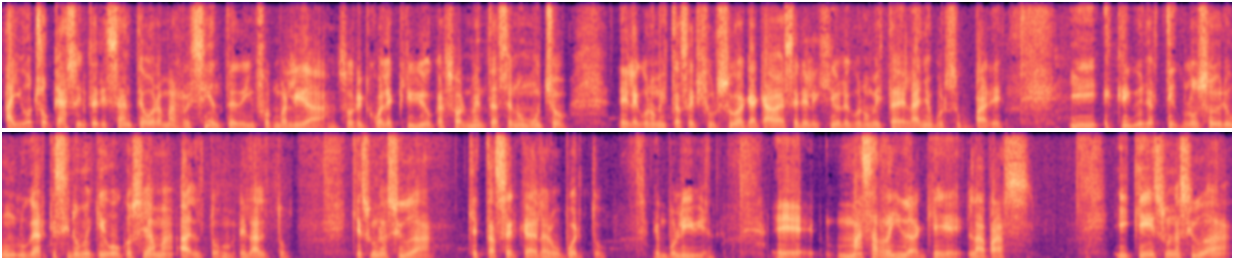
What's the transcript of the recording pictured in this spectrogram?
hay otro caso interesante ahora más reciente de informalidad, sobre el cual escribió casualmente hace no mucho el economista Sergio Ursúa, que acaba de ser elegido el economista del año por sus pares, y escribió un artículo sobre un lugar que, si no me equivoco, se llama Alto, el Alto, que es una ciudad que está cerca del aeropuerto en Bolivia, eh, más arriba que La Paz, y que es una ciudad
